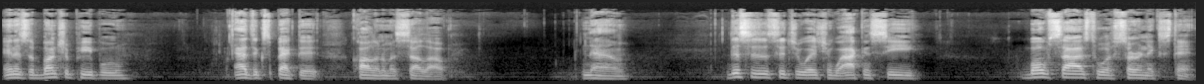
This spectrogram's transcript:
and it's a bunch of people, as expected, calling him a sellout. Now, this is a situation where I can see both sides to a certain extent.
